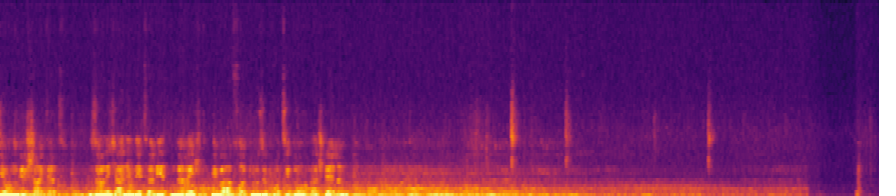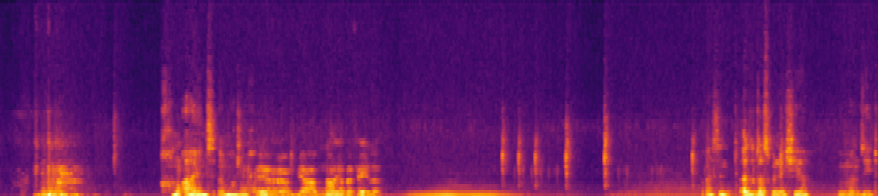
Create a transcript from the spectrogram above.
Mission gescheitert. Soll ich einen detaillierten Bericht über erfolglose Prozeduren erstellen? Rang 1 immer noch. Wir hören, wir haben neue Befehle. Das sind, also das bin ich hier, wie man sieht.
